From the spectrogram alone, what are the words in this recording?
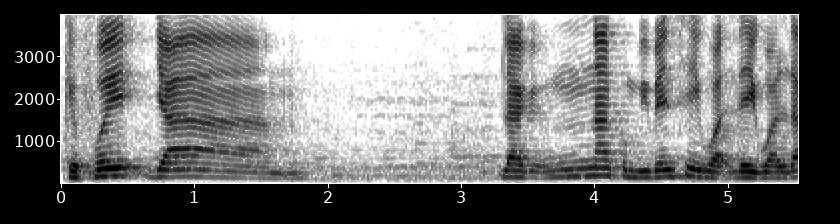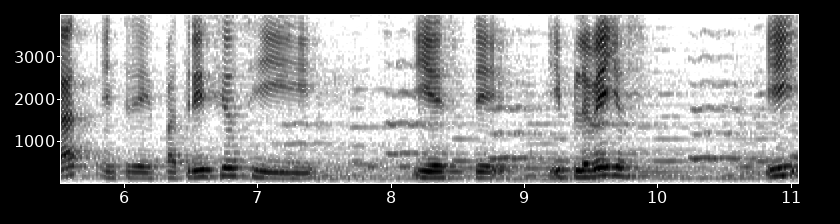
que fue ya la, una convivencia de igualdad entre patricios y, y, este, y plebeyos. Y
